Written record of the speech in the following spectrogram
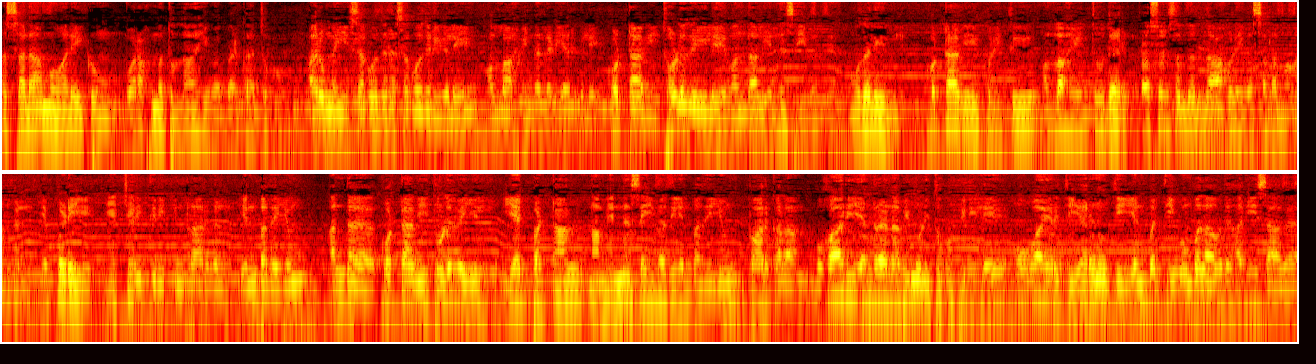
அஸ்ஸலாமு அலைக்கும் வரஹமத்துல்லாஹி வபர்காத்துகு அருமை சகோதர சகோதரிகளே அல்லாஹின் நல்லடியார்களே கொட்டாவி தொழுகையிலே வந்தால் என்ன செய்வது? முதலில் ஒட்டாவியை குறித்து அல்லாஹின் தூதர் ரசூல் ஸல்லல்லாஹு அலைஹி அவர்கள் எப்படி எச்சரித்திருக்கின்றார்கள் என்பதையும் அந்த கொட்டாவி தொழுகையில் ஏற்பட்டால் நாம் என்ன செய்வது என்பதையும் பார்க்கலாம். புகாரி என்ற நபிமொழி தொகுப்பினிலே மூவாயிரத்தி இருநூத்தி எண்பத்தி ஒன்பதாவது ஹதீஸாக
